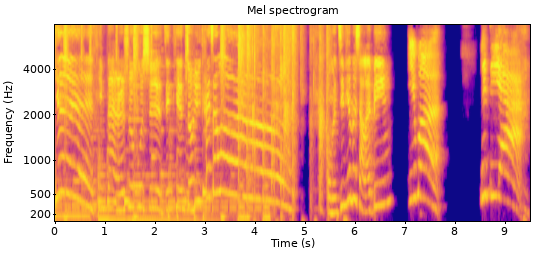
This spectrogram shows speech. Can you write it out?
耶！听戴尔说故事，今天终于开张了。我们今天的小来宾伊万、莉迪亚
